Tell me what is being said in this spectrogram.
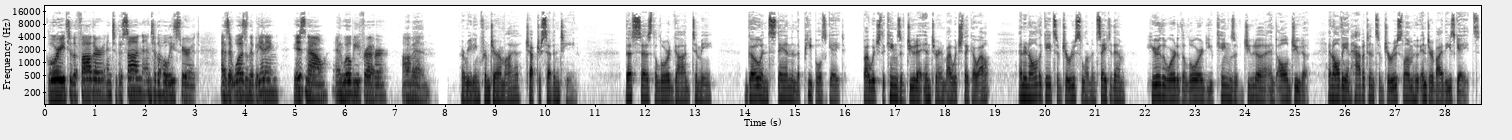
Glory to the Father, and to the Son, and to the Holy Spirit, as it was in the beginning, is now, and will be forever. Amen. A reading from Jeremiah chapter 17. Thus says the Lord God to me Go and stand in the people's gate, by which the kings of Judah enter and by which they go out, and in all the gates of Jerusalem, and say to them, Hear the word of the Lord, you kings of Judah and all Judah, and all the inhabitants of Jerusalem who enter by these gates.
